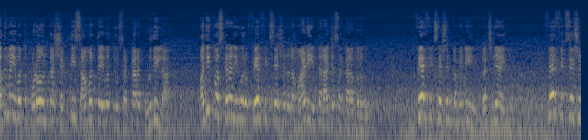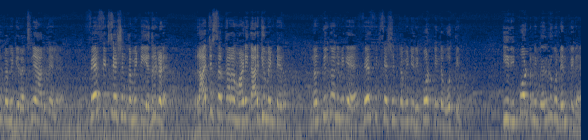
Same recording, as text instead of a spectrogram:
ಅದನ್ನ ಇವತ್ತು ಕೊಡುವಂತ ಶಕ್ತಿ, ಸಾಮರ್ಥ್ಯ ಇವತ್ತು ಇವ್ರ ಸರ್ಕಾರಕ್ಕೆ ಉಳಿದಿಲ್ಲ. ಅದಕ್ಕೋಸ್ಕರ ನೀವು ಫೇರ್ ಫಿಕ್ಸೇಷನ್ ಅನ್ನ ಮಾಡಿ ಅಂತ ರಾಜ್ಯ ಸರ್ಕಾರ ಬರುದು. ಫೇರ್ ಫಿಕ್ಸೇಷನ್ ಕಮಿಟಿ ರಚನೆ ಆಯಿತು. ಫೇರ್ ಫಿಕ್ಸೇಷನ್ ಕಮಿಟಿ ರಚನೆ ಆದ್ಮೇಲೆ ಫೇರ್ ಫಿಕ್ಸೇಷನ್ ಕಮಿಟಿ ಎದುರುಗಡೆ ರಾಜ್ಯ ಸರ್ಕಾರ ಮಾಡಿದ ಆರ್ಗ್ಯುಮೆಂಟ್ ಏನು? ನಾನು ತಿರ್ಗಾ ನಿಮಗೆ ಫೇರ್ ಫಿಕ್ಸೇಷನ್ ಕಮಿಟಿ ರಿಪೋರ್ಟ್ನಿಂದ ಓದ್ತೀನಿ. ಈ ರಿಪೋರ್ಟ್ ನಿಮ್ಮೆಲ್ರಿಗೂ ನೆನಪಿದೆ.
